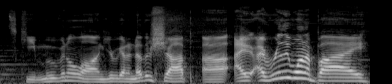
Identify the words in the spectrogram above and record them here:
Let's keep moving along. Here we got another shop. Uh, I, I really want to buy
